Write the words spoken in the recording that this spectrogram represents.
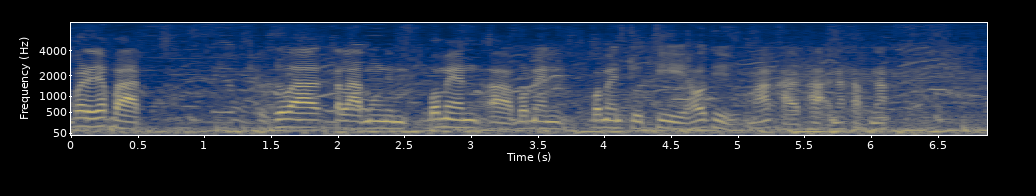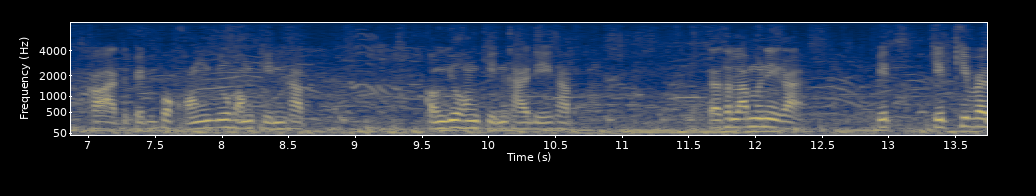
ว่ได้ยักบาทก็คือว่าตลาดมองนี่บ่แมนอ่าบ่แมนบ่แมนจุดที่เขาที่มาขายพระนะครับนะ เขาอาจจะเป็นพวกของยูของกินครับ ของยูของกินขายดีครับ แต่สำหรับมื้อนี้ก็ปิดจิตคลิปไว้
